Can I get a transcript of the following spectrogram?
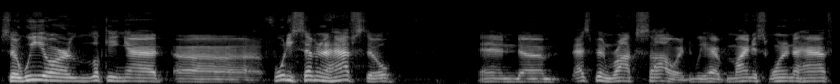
So we are looking at uh, 47 and a half still And um, that's been rock solid. We have minus one and a half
